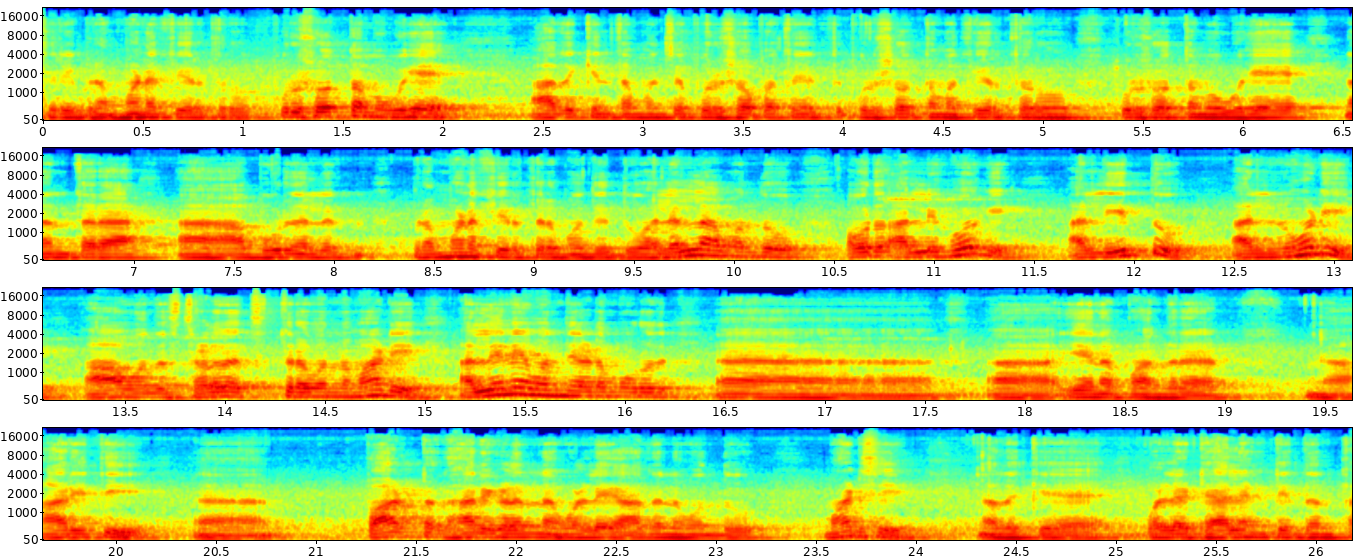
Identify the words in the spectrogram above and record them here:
ಶ್ರೀ ಬ್ರಹ್ಮಣ ತೀರ್ಥರು, ಪುರುಷೋತ್ತಮ ಗುಹೆ ಅದಕ್ಕಿಂತ ಮುಂಚೆ ಪುರುಷೋಪತ, ಪುರುಷೋತ್ತಮ ತೀರ್ಥರು, ಪುರುಷೋತ್ತಮ ಗುಹೆ ನಂತರ, ಆ ಅಬ್ಬೂರಿನಲ್ಲಿ ಬ್ರಹ್ಮಣ ತೀರ್ಥರು ಬಂದಿದ್ದು. ಅಲ್ಲೆಲ್ಲ ಒಂದು, ಅವರು ಅಲ್ಲಿ ಹೋಗಿ, ಅಲ್ಲಿ ಇದ್ದು, ಅಲ್ಲಿ ನೋಡಿ, ಆ ಒಂದು ಸ್ಥಳದ ಚಿತ್ರವನ್ನು ಮಾಡಿ ಅಲ್ಲೇ ಒಂದೆರಡು ಮೂರು ಏನಪ್ಪ ಅಂದ್ರೆ, ಆ ರೀತಿ ಪಾಠಧಾರಿಗಳನ್ನು ಒಳ್ಳೆಯ, ಅದನ್ನು ಒಂದು ಮಾಡಿಸಿ. ಅದಕ್ಕೆ ಒಳ್ಳೆ ಟ್ಯಾಲೆಂಟ್ ಇದ್ದಂಥ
